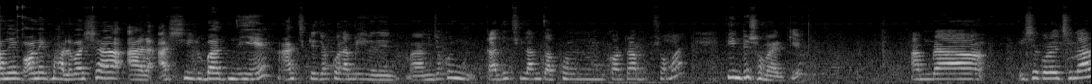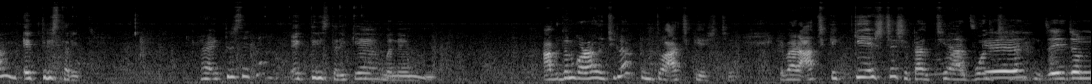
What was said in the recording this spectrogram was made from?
অনেক অনেক ভালোবাসা আর আশীর্বাদ নিয়ে আজকে যখন আমি আমি যখন কাজে ছিলাম তখন কটা সময়? তিনটে সময় আর কি। আমরা ইসে করেছিলাম একত্রিশ তারিখ। হ্যাঁ একত্রিশ তারিখ একত্রিশ তারিখে মানে আবেদন করা হয়েছিল কিন্তু আজকে এসছে। এবার আজকে কে এসছে সেটা হচ্ছে আর বলছি। যেই জন্য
